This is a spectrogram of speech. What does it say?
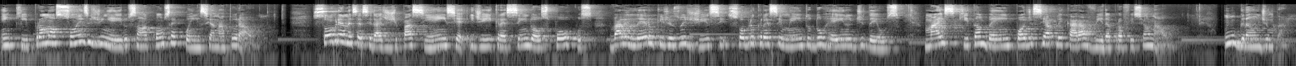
em que promoções e dinheiro são a consequência natural. Sobre a necessidade de paciência e de ir crescendo aos poucos, vale ler o que Jesus disse sobre o crescimento do reino de Deus, mas que também pode se aplicar à vida profissional. Um grão de mudar.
